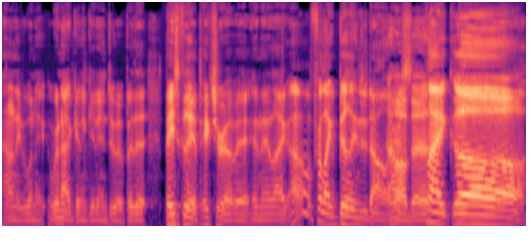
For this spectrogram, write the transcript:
I don't even want to. We're not going to get into it, but the, basically a picture of it, and they're like, "Oh, for like billions of dollars." Oh. Like, oh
